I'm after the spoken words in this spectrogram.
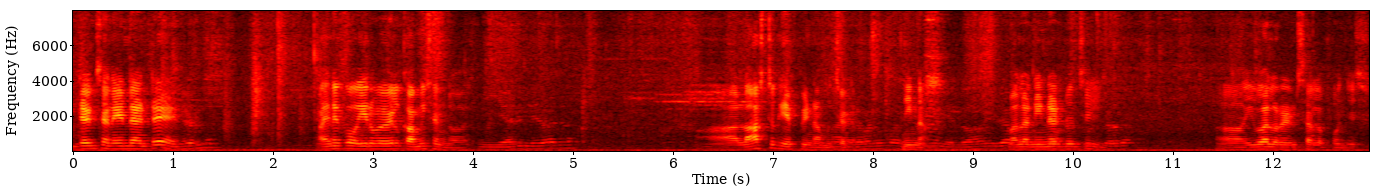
ఇంటెన్షన్ ఏంటంటే ఆయనకు ఇరవై వేలు కమిషన్ కావాలి. లాస్ట్కి చెప్పిండు ఆ ముచ్చట. నిన్న. మళ్ళీ నిన్నటి నుంచి ఇవాళ రెండుసార్లు ఫోన్ చేసి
